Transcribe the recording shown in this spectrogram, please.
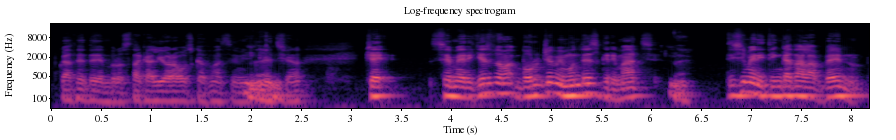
που κάθεται μπροστά καλή ώρα όπως καθόμαστε εμείς. Ναι. Και σε μερικές εβδομάδες μπορούν και μιμούνται τις γκριμάτσες. Ναι. Τι σημαίνει, τι καταλαβαίνουν.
